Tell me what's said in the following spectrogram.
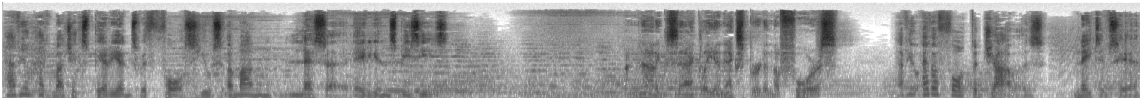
have you had much experience with Force use among lesser alien species? I'm not exactly an expert in the Force. Have you ever fought the Jawas, natives here?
